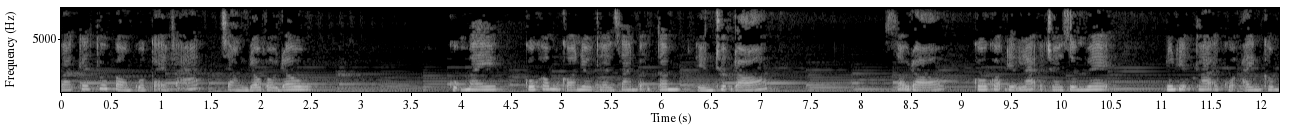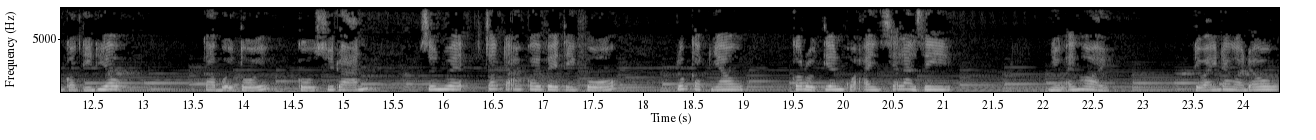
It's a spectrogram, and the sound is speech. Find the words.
và kết thúc bằng cuộc cãi vã chẳng đâu vào đâu. Cũng may cô không có nhiều thời gian bận tâm đến chuyện đó. Sau đó, cô gọi điện lại cho Dương huệ nhưng điện thoại của anh không có tín hiệu. Cả buổi tối, cô suy đoán Dương huệ chắc đã quay về thành phố. Lúc gặp nhau, câu đầu tiên của anh sẽ là gì? Nếu anh hỏi, Điều anh đang ở đâu?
